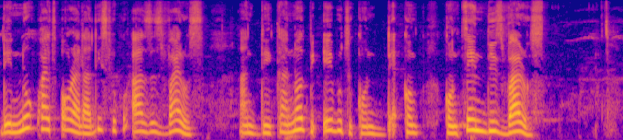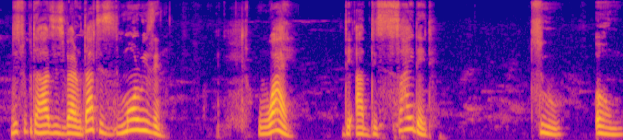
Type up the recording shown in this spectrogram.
They know quite alright that these people has this virus and they cannot be able to con con contain this virus. These people that has this virus. That is more reason why they have decided to um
